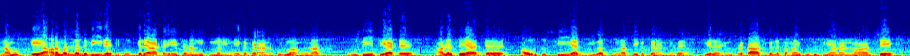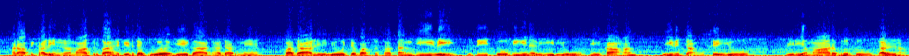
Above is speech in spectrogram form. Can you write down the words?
නමුත් ඒ අරමුණ ලද වීරිය ඇති පුද්ගලයාට ඒ තරම් ඉක්මනින් ඒක කරන්න පුළුවන් වුණත් කුසීතයට අලසයට අවුරුදු 100ක් ජීවත් වුණත් ඒක කරන්න බෑ කියලා එහෙම ප්‍රකාශ කළා තමයි බුදු පියාණන් වහන්සේ අර අපි කලින් මාතෘකා හැටියට ලැබුව ඒ ගාථා ධර්මය පදාලේ යෝච වස්ස සතං ජීවේ කුසීතෝ හීන වීරියෝ ඒකාහං ජීවිතං සෙය්‍යෝ විරිය මාරභතෝ දල්හං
